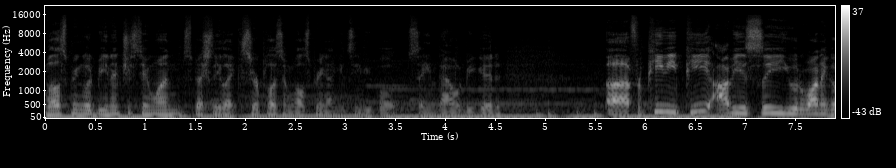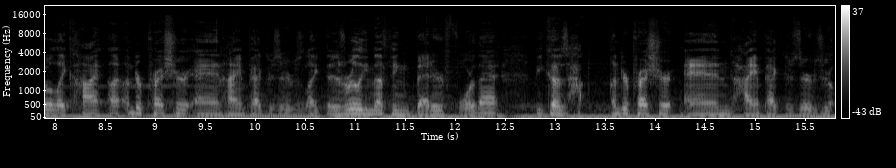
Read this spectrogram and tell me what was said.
Wellspring would be an interesting one, especially like Surplus and Wellspring. I can see people saying that would be good. Uh, for PvP, obviously you would want to go like high uh, under pressure and high impact reserves. Like there's really nothing better for that because under pressure and high impact reserves, you're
